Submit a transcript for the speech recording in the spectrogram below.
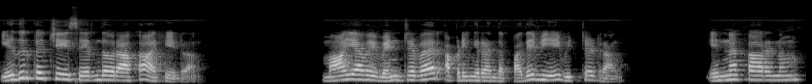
எதிர்க்கட்சியை சேர்ந்தவராக ஆகிடுறாங்க. மாயாவை வென்றவர் அப்படிங்கிற அந்த பதவியை விட்டுடுறாங்க. என்ன காரணம்?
